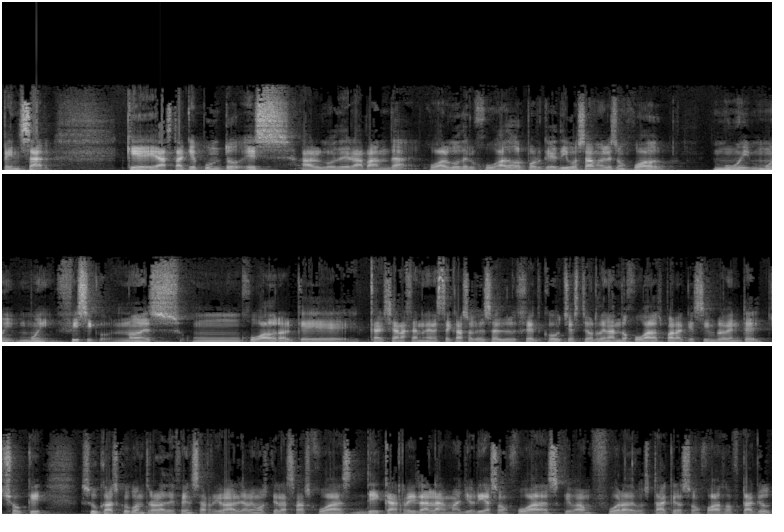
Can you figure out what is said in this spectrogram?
pensar que hasta qué punto es algo de la banda o algo del jugador, porque Divo Samuel es un jugador muy, muy, muy físico. No es un jugador al que Shanahan, en este caso, que es el head coach, esté ordenando jugadas para que simplemente choque su casco contra la defensa rival. Ya vemos que las jugadas de carrera, la mayoría son jugadas que van fuera de los tackles, son jugadas off tackle,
